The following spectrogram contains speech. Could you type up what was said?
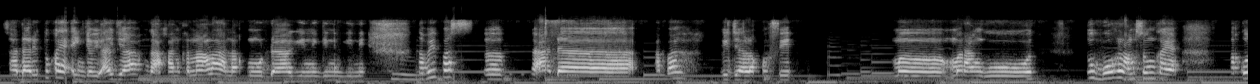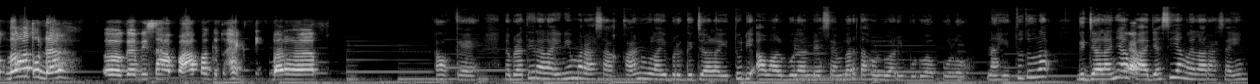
sadar itu kayak enjoy aja nggak akan kenal lah anak muda gini gini gini. Hmm. tapi pas uh, ketika ada apa gejala covid me meranggut tubuh langsung kayak takut banget udah uh, gak bisa apa-apa gitu hektik banget Oke, nah berarti Lala ini merasakan mulai bergejala itu di awal bulan Desember tahun 2020. Nah itu tuh lah, gejalanya ya. apa aja sih yang Lala rasain?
